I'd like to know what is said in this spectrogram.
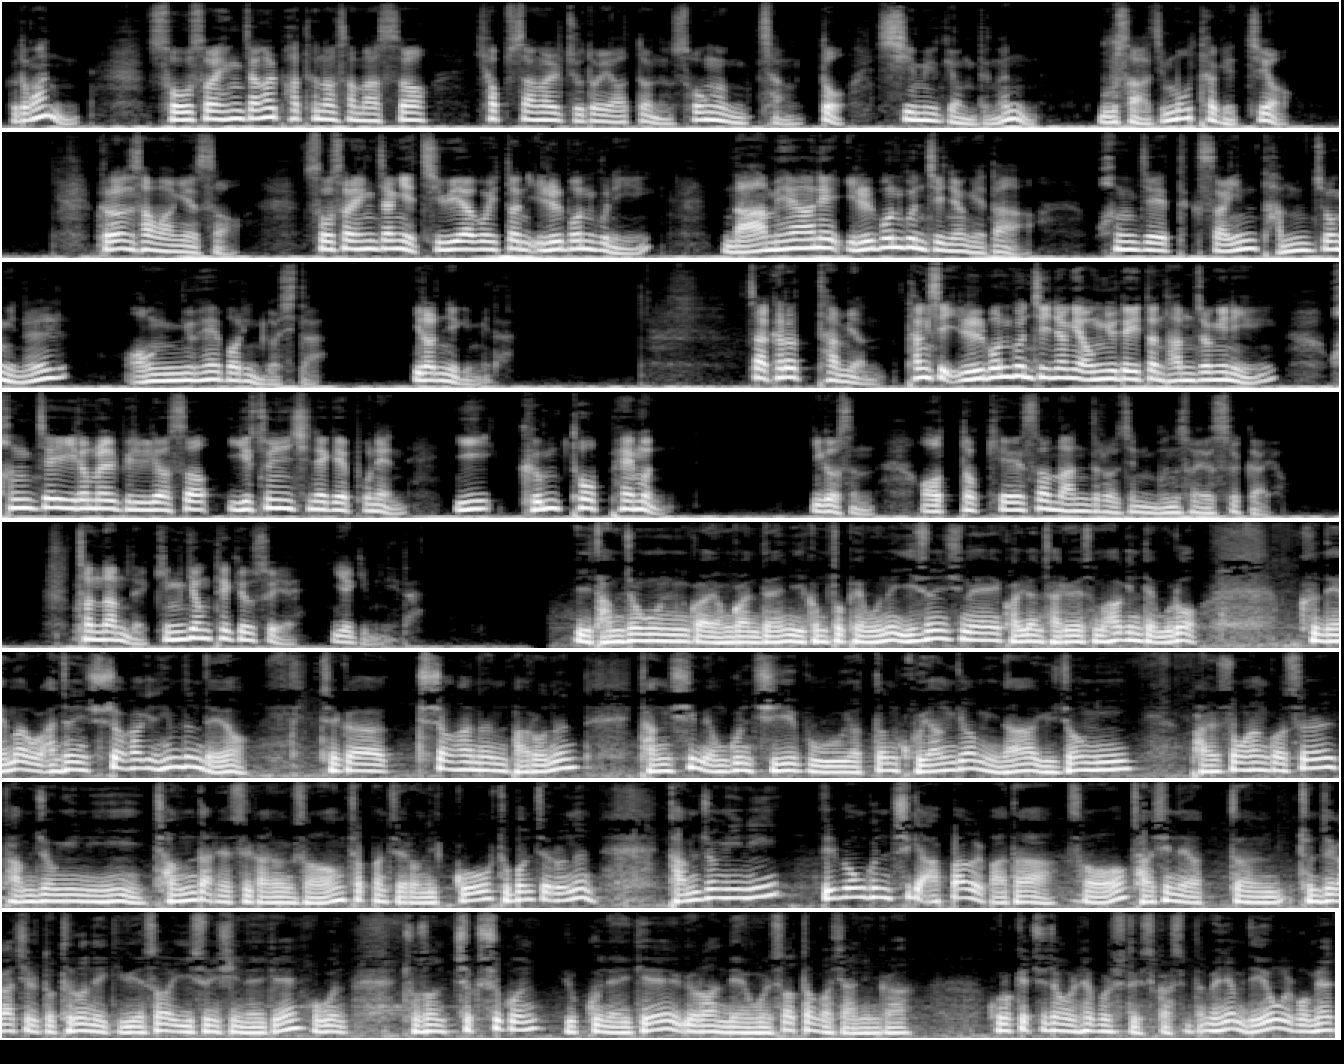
그동안 소서 행장을 파트너 삼아서 협상을 주도해왔던 송응창 또 심유경 등은 무사하지 못하겠지요. 그런 상황에서 소서 행장이 지휘하고 있던 일본군이 남해안의 일본군 진영에다 황제의 특사인 담종인을 억류해버린 것이다. 이런 얘기입니다. 자, 그렇다면 당시 일본군 진영에 억류돼 있던 담종인이 황제의 이름을 빌려서 이순신에게 보낸 이 금토패문 이것은 어떻게 해서 만들어진 문서였을까요? 전남대 김경태 교수의 얘기입니다. 이 담종훈과 연관된 이 금토패문은 이순신의 관련 자료에서만 확인되므로 그 내막을 완전히 추적하기는 힘든데요. 제가 추정하는 바로는 당시 명군 지휘부였던 고양겸이나 유정이 발송한 것을 담종인이 전달했을 가능성 첫 번째로는 있고 두 번째로는 담종인이 일본군 측의 압박을 받아서 자신의 어떤 존재 가치를 또 드러내기 위해서 이순신에게 혹은 조선 측 수군 육군에게 이러한 내용을 썼던 것이 아닌가 그렇게 추정을 해볼 수도 있을 것 같습니다. 왜냐하면 내용을 보면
